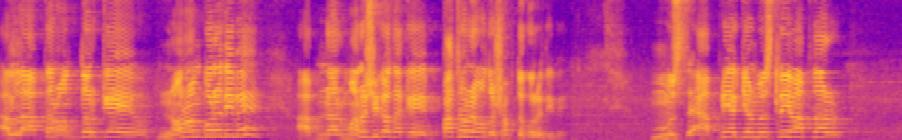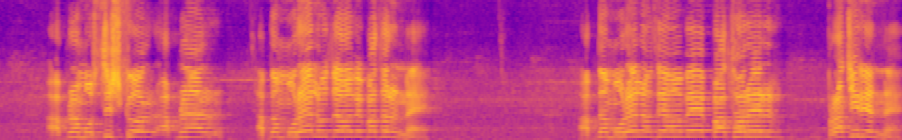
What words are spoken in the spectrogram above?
আল্লাহ আপনার অন্তরকে নরম করে দিবে, আপনার মানসিকতাকে পাথরের মতো শক্ত করে দিবে। আপনি একজন মুসলিম, আপনার আপনার মস্তিষ্কর, আপনার আপনার মোরাল হতে হবে পাথরের ন্যায়। আপনার মোরাল হতে হবে পাথরের প্রাচীরের ন্যায়।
